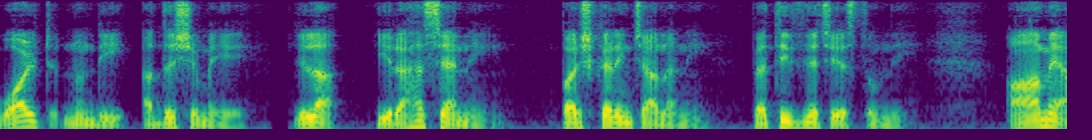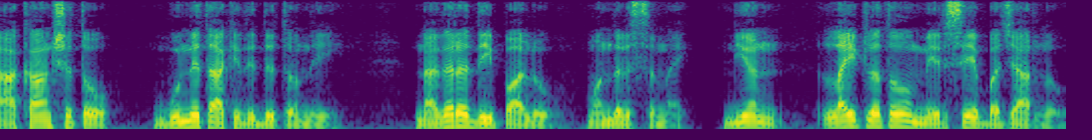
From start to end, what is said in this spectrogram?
వాల్ట్ నుండి అదృశ్యమయ్యే. ఇలా ఈ రహస్యాన్ని పరిష్కరించాలని ప్రతిజ్ఞ చేస్తుంది. ఆమె ఆకాంక్షతో గుండె తాకిదిద్దుతుంది. నగర దీపాలు మందలిస్తున్నాయి. నియన్ లైట్లతో మెరిసే బజార్లో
